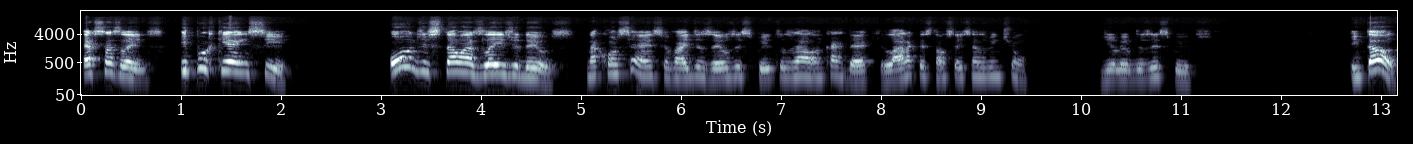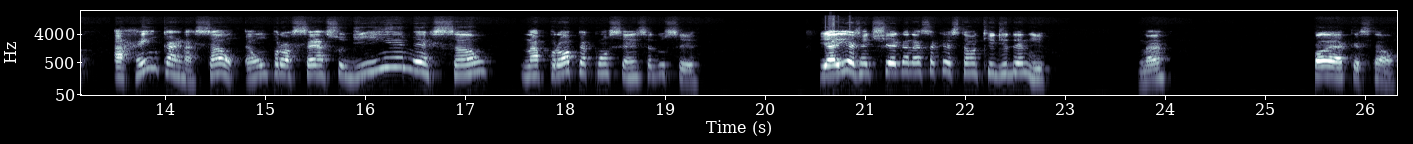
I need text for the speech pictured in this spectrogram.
essas leis. E por que em si? Onde estão as leis de Deus? Na consciência, vai dizer os espíritos de Allan Kardec, lá na questão 621 de O Livro dos Espíritos. Então, a reencarnação é um processo de imersão na própria consciência do ser. E aí a gente chega nessa questão aqui de Denis, né? Qual é a questão?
